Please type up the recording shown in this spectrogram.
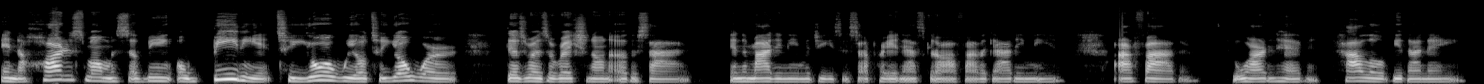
in the hardest moments of being obedient to your will, to your word, there's resurrection on the other side. In the mighty name of Jesus, I pray and ask it all, Father God. Amen. Our Father, who art in heaven, hallowed be thy name.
